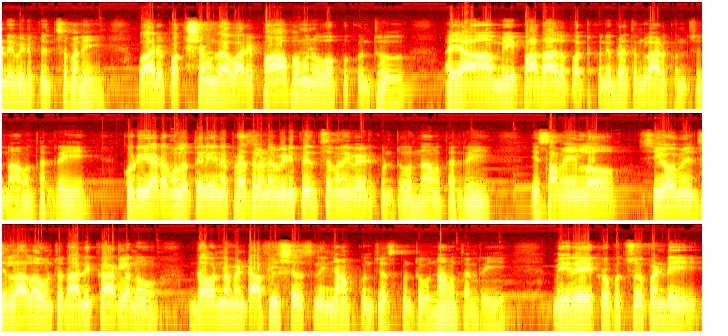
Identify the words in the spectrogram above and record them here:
విడిపించమని వారి పక్షముగా వారి పాపమును ఒప్పుకుంటూ అయ్యా మీ పాదాలు పట్టుకుని బ్రతిమలాడుకుంటున్నాము తండ్రి. కుడి ఎడమలు తెలియని ప్రజలను విడిపించమని వేడుకుంటూ ఉన్నాము తండ్రి. ఈ సమయంలో సియోమి జిల్లాలో ఉంటున్న అధికారులను గవర్నమెంట్ అఫీషియల్స్ని జ్ఞాపకం చేసుకుంటూ ఉన్నాము తండ్రి. మీరే కృప చూపండి.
